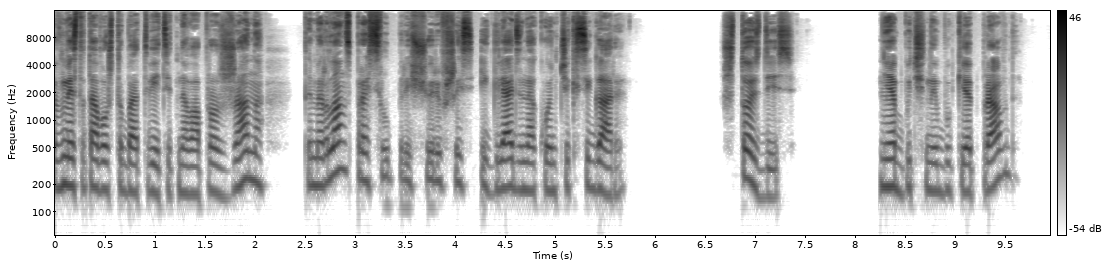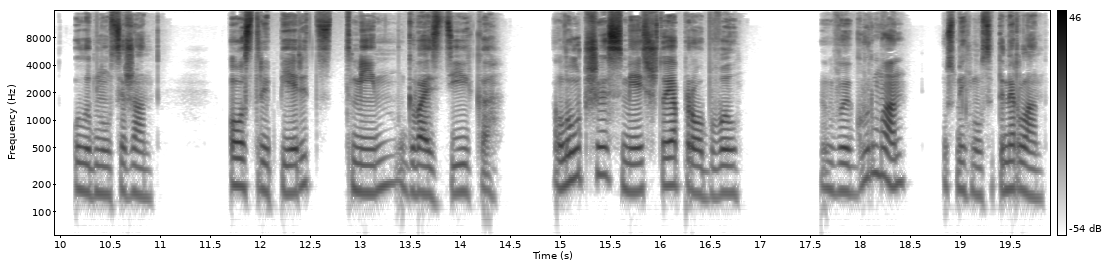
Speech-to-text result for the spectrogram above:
Вместо того, чтобы ответить на вопрос Жана, Тамерлан спросил, прищурившись и глядя на кончик сигары. «Что здесь?» «Необычный букет, правда?» — улыбнулся Жан. «Острый перец, тмин, гвоздика. Лучшая смесь, что я пробовал». «Вы гурман», — усмехнулся Тамерлан.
